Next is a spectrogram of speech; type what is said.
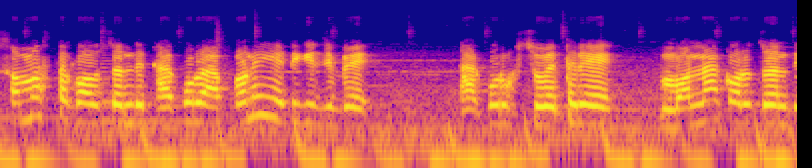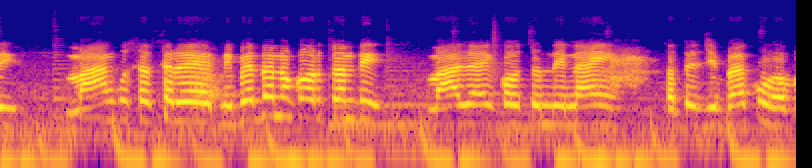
ସମସ୍ତେ କହୁଛନ୍ତି ଠାକୁର ଆପଣ ହିଁ ଏଠିକି ଯିବେ। ଠାକୁର ଏଥିରେ ମନା କରୁଛନ୍ତି। ମାଙ୍କୁ ଶେଷରେ ନିବେଦନ କରୁଛନ୍ତି। ମା ଯାଇ କହୁଛନ୍ତି ନାଇଁ ତତେ ଯିବାକୁ ହବ।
